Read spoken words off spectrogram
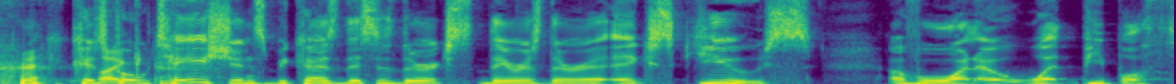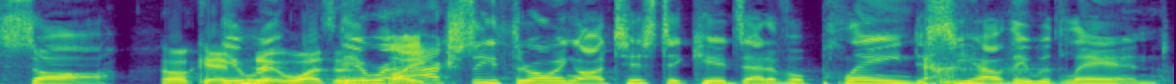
because Like, quotations because this is their ex- there is their excuse of what uh, what people saw. Okay, they but were, it wasn't They were like- actually throwing autistic kids out of a plane to see how they would land.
